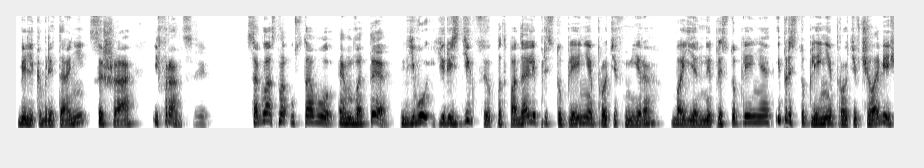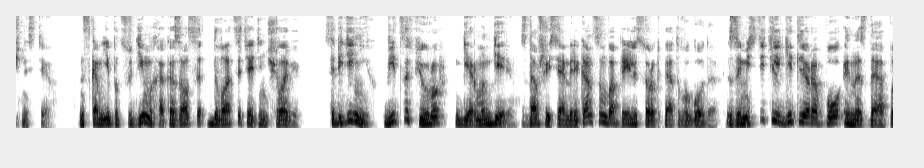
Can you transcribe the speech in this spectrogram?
Великобритании, США и Франции. Согласно уставу МВТ, в его юрисдикцию подпадали преступления против мира, военные преступления и преступления против человечности. На скамье подсудимых оказался 21 человек. Среди них вице-фюрер Герман Геринг, сдавшийся американцам в апреле 1945 года, заместитель Гитлера по НСДАП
